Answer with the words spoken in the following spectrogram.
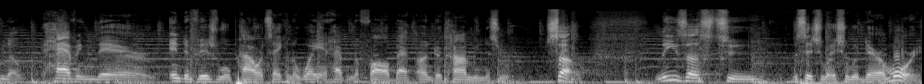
you know having their individual power taken away and having to fall back under communist rule. So leads us to the situation with Daryl Morey.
